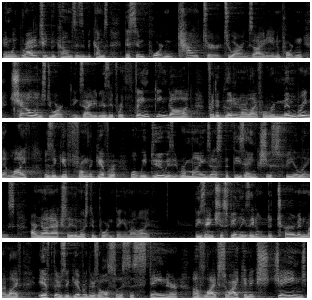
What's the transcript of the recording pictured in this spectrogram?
And what gratitude becomes is it becomes this important counter to our anxiety, an important challenge to our anxiety, because if we're thanking God for the good in our life, we're remembering that life is a gift from the giver, what we do is it reminds us that these anxious feelings are not actually the most important thing in my life. These anxious feelings, they don't determine my life. If there's a giver, there's also a sustainer of life, so I can exchange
